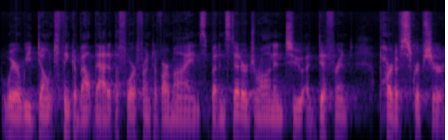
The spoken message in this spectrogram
where we don't think about that at the forefront of our minds, but instead are drawn into a different part of Scripture.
